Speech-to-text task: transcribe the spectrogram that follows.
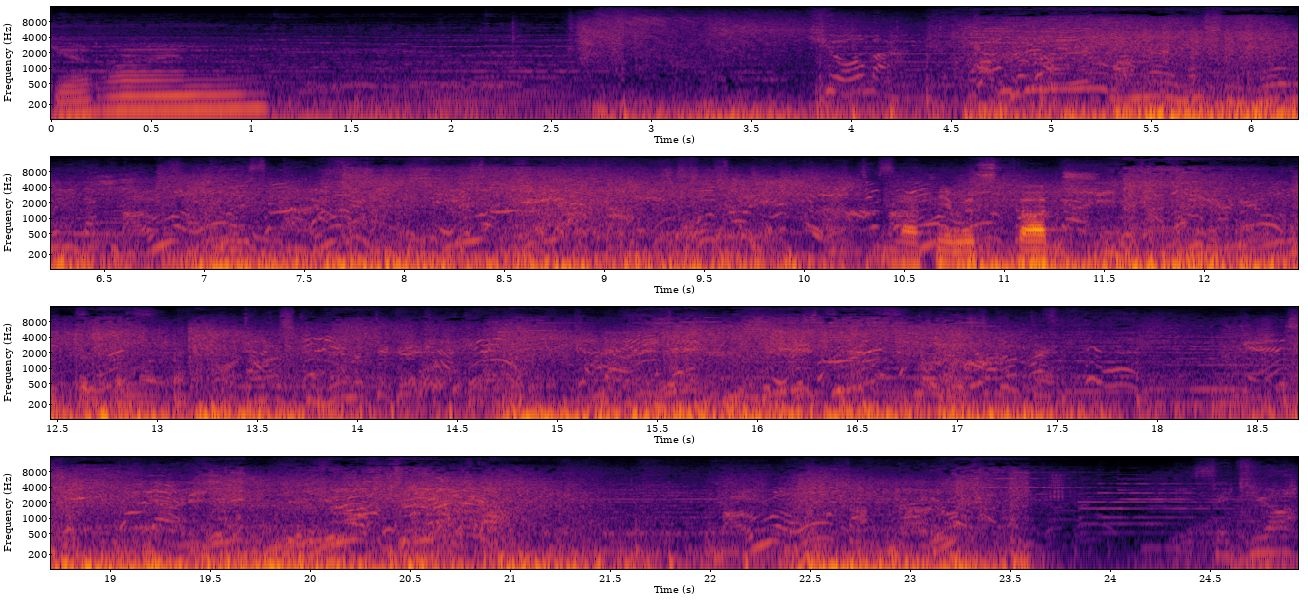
hier rein. Warte, hier ist dort... Ich bin schon weiter. Weiter.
